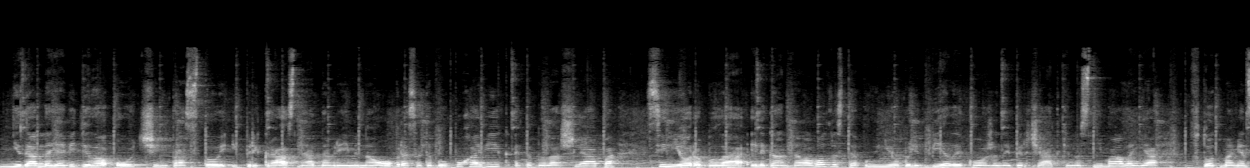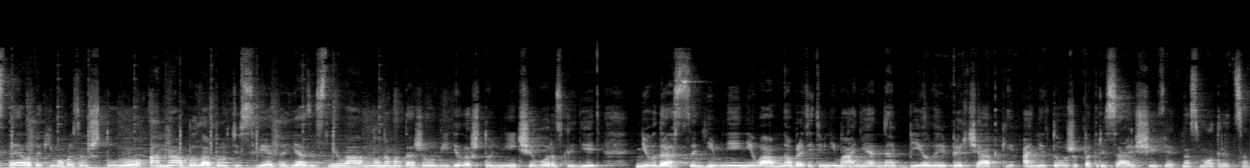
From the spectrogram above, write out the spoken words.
Недавно я видела очень простой и прекрасный одновременно образ. Это был пуховик, это была шляпа. Сеньора была элегантного возраста, у нее были белые кожаные перчатки, но снимала я в тот момент стояла таким образом, что она была против света. Я засняла, но на монтаже увидела, что ничего разглядеть не удастся ни мне, ни вам. Но обратите внимание на белые перчатки, они тоже потрясающе эффектно смотрятся.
